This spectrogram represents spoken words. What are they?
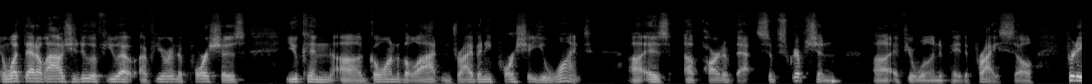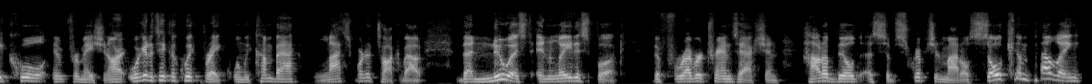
And what that allows you to do, if you have, if you're into Porsches, you can uh, go onto the lot and drive any Porsche you want uh, as a part of that subscription. Uh, if you're willing to pay the price. So, pretty cool information. All right, we're going to take a quick break. When we come back, lots more to talk about. The newest and latest book the forever transaction, how to build a subscription model so compelling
